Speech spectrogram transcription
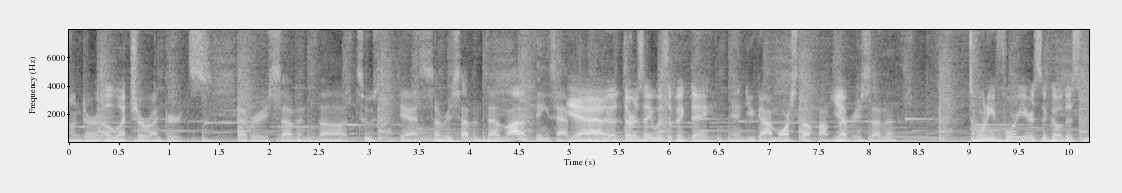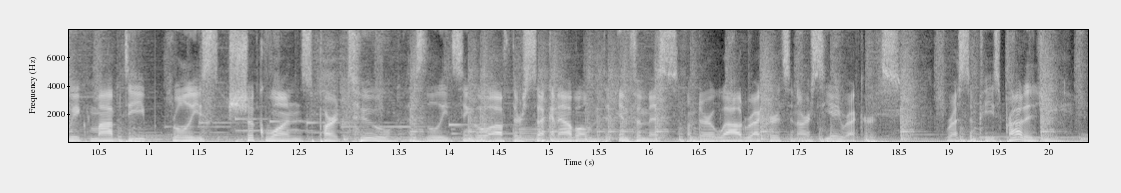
under Elektra Records. February 7th, uh, two, yeah, February 7th. A lot of things happened. Yeah, Thursday was a big day. And you got more stuff on Yep. February 7th. 24 years ago this week, Mobb Deep released Shook Ones Part 2 as the lead single off their second album, The Infamous, under Loud Records and RCA Records. Rest in peace, Prodigy.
